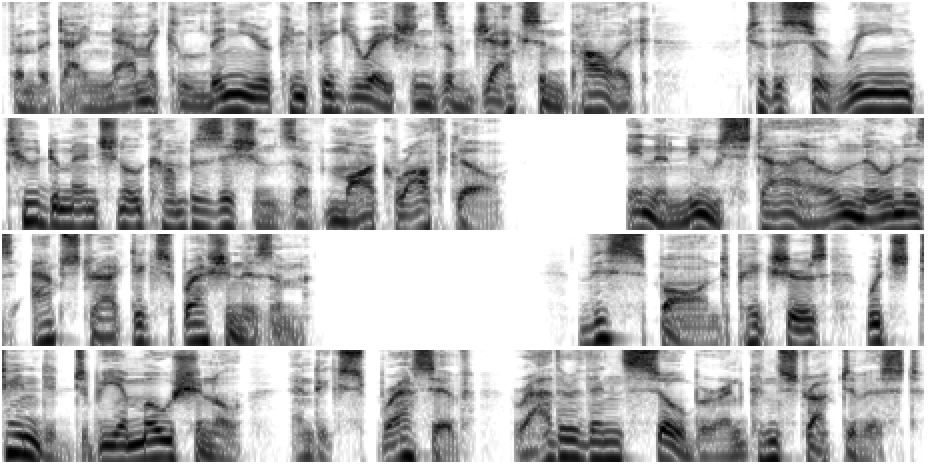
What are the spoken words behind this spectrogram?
from the dynamic linear configurations of Jackson Pollock to the serene two-dimensional compositions of Mark Rothko, in a new style known as abstract expressionism. This spawned pictures which tended to be emotional and expressive rather than sober and constructivist.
